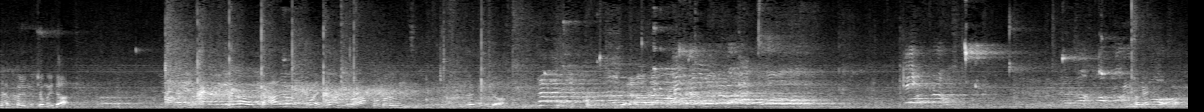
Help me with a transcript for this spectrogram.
呀，佢咪仲未得？打咗冇人听我电话，个个都唔唔知佢喺边度。OK，好好。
